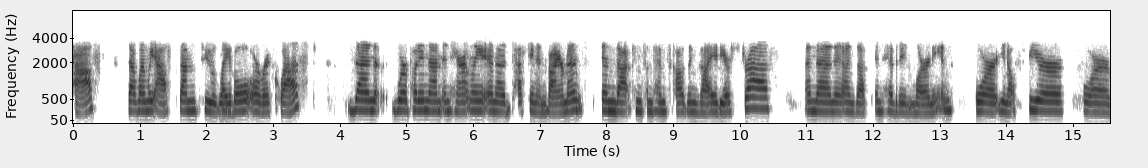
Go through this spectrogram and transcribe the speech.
task that when we ask them to label or request, then we're putting them inherently in a testing environment and that can sometimes cause anxiety or stress and then it ends up inhibiting learning or you know fear or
